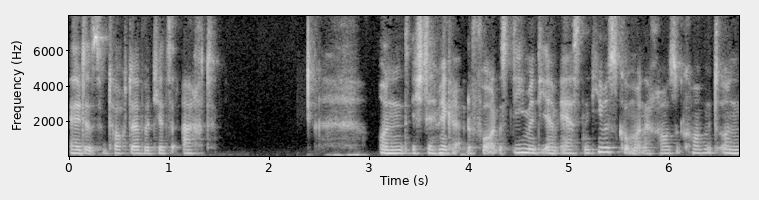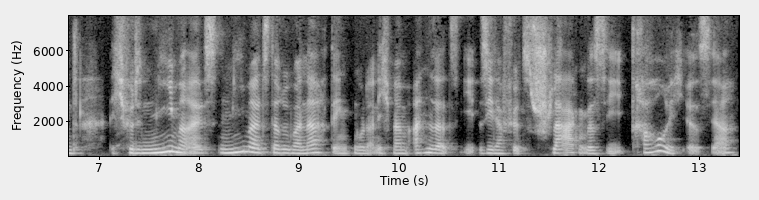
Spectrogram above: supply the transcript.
älteste Tochter wird jetzt acht. Und ich stelle mir gerade vor, dass die mit ihrem ersten Liebeskummer nach Hause kommt und ich würde niemals, niemals darüber nachdenken oder nicht mal im Ansatz, sie dafür zu schlagen, dass sie traurig ist, ja.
